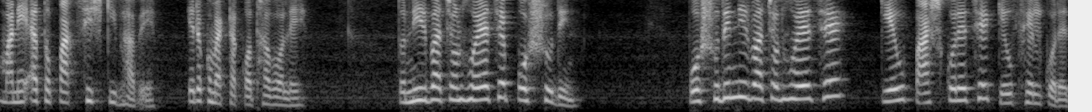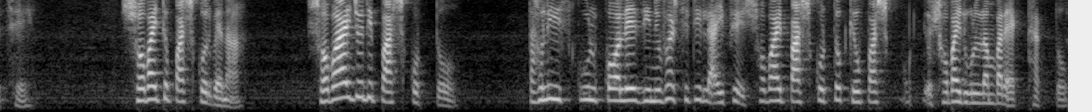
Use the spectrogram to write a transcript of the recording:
মানে এত পাকছিস কীভাবে? এরকম একটা কথা বলে। তো নির্বাচন হয়েছে পরশু দিন। পরশু দিন নির্বাচন হয়েছে, কেউ পাশ করেছে, কেউ ফেল করেছে। সবাই তো পাশ করবে না। সবাই যদি পাশ করতো, তাহলে স্কুল, কলেজ, ইউনিভার্সিটি লাইফে সবাই পাশ করতো, কেউ পাশ, সবাই রোল নাম্বার এক থাকতো।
